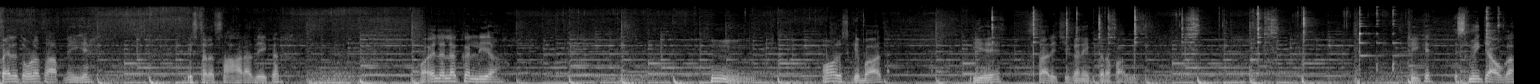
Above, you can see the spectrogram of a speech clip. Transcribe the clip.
पहले थोड़ा सा आपने ये, इस तरह सहारा देकर ऑयल अलग कर लिया। हम्म और उसके बाद ये सारी चिकन एक तरफ़ आ गई। ठीक है? इसमें क्या होगा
